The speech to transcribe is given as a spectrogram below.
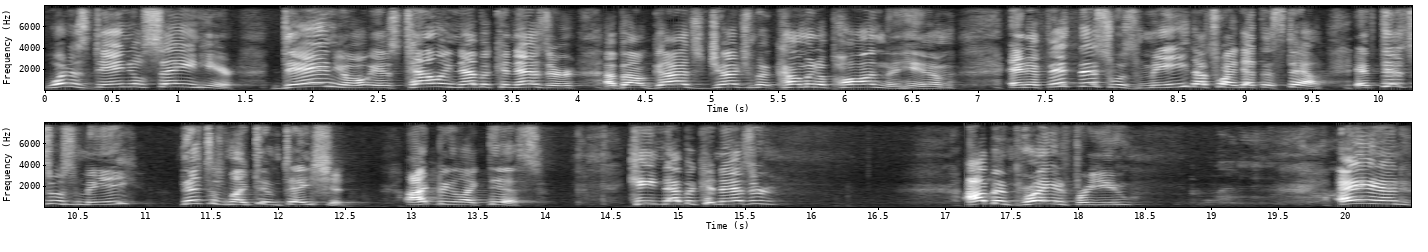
What is Daniel saying here? Daniel is telling Nebuchadnezzar about God's judgment coming upon him. And if it, this was me, that's why I got this down. If this was me, this is my temptation. I'd be like this King Nebuchadnezzar, I've been praying for you. And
